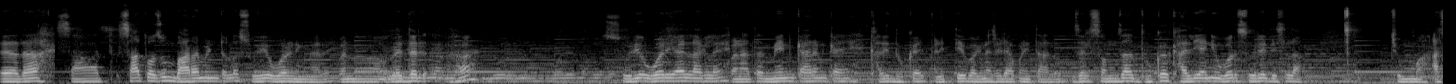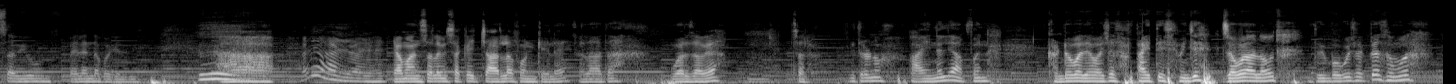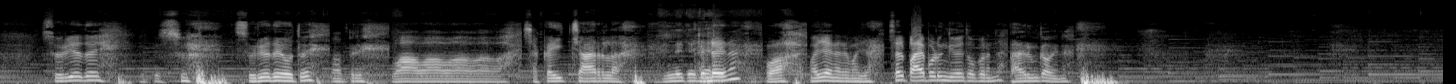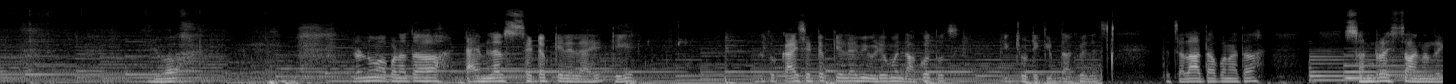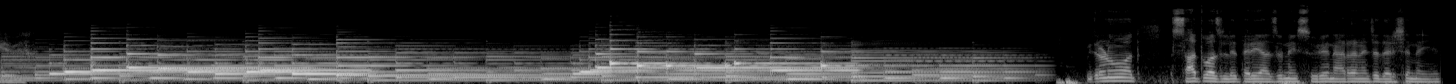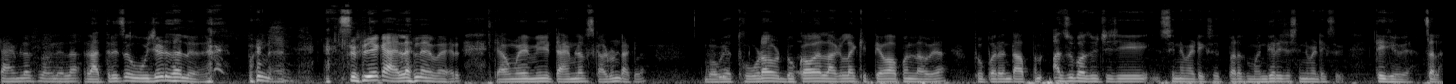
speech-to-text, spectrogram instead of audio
तर आता सात सात वाजून बारा मिनिटाला सूर्य वर निघणार आहे. पण वेदर हा? सूर्य वर यायला लागलाय. पण आता मेन कारण काय खाली धुकं आहेत आणि ते बघण्यासाठी आपण इथं आलो. जर समजा धुकं खाली आणि वर सूर्य दिसला चुम्मा असा व्ह्यू पहिल्यांदा बघेल मी. या माणसाला मी सकाळी चारला फोन केलाय. चला आता वर जाऊया. चला. मित्रांनो फायनली आपण खंडोबा देवाच्या पायथेस म्हणजे जवळ आलो आहोत. तुम्ही बघू शकता समोर. सूर्योदय. सूर्योदय होतोय. बापरे. वा वा वा वा वा. सकाळी चारला. थंड आहे ना? वा मजा येणार आहे मजा. चल पाय पडून घेऊया तोपर्यंत. बाहेरून का होईना. मित्रांनो आपण आता टाइमलॅप्स सेटअप केलेला आहे ठीक आहे? तो काय सेटअप केला आहे मी व्हिडिओमध्ये दाखवतोच. एक छोटी क्लिप दाखवेलच. तर चला आता आपण आता सनराईजचा आनंद घेऊया. मित्रांनो सात वाजले तरी अजूनही सूर्यनारायणाचं दर्शन नाही आहे टाइमलॅप्स लावलेला. रात्रीचं उजेड झालं पण सूर्य काय आला नाही बाहेर. त्यामुळे मी टाइमलॅप्स काढून टाकला. बघूया थोडा डोकावा लागला की तेव्हा आपण लावूया. तोपर्यंत आपण आजूबाजूचे जे सिनेमॅटिक्स आहेत परत मंदिराचे सिनेमॅटिक्स आहेत ते घेऊया. चला.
